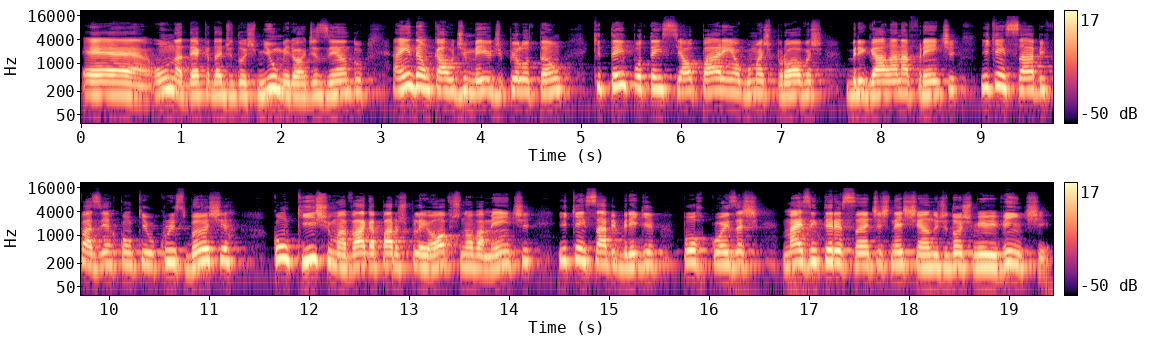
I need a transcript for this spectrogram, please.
é, ou na década de 2000, melhor dizendo, ainda é um carro de meio de pelotão que tem potencial para, em algumas provas, brigar lá na frente e, quem sabe, fazer com que o Chris Buescher conquiste uma vaga para os playoffs novamente e, quem sabe, brigue por coisas mais interessantes neste ano de 2020.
